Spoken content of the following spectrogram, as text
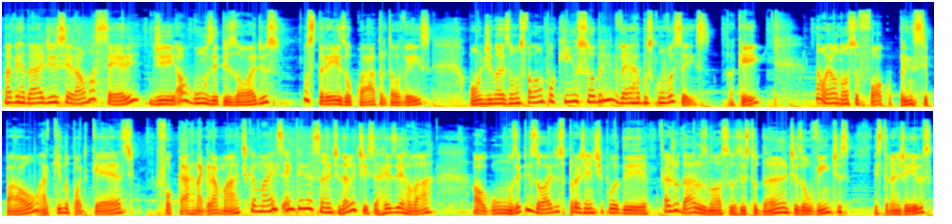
Na verdade, será uma série de alguns episódios, uns três ou quatro talvez, onde nós vamos falar um pouquinho sobre verbos com vocês, ok? Não é o nosso foco principal aqui no podcast, focar na gramática, mas é interessante, né, Letícia? Reservar alguns episódios para a gente poder ajudar os nossos estudantes, ouvintes estrangeiros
